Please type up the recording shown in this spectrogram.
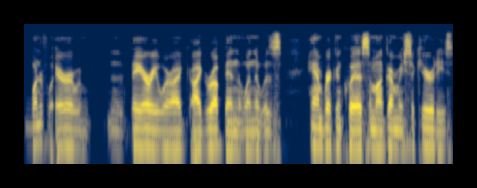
wonderful era in the Bay Area where I, I grew up in when it was Hambrecht and Quist and Montgomery Securities.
